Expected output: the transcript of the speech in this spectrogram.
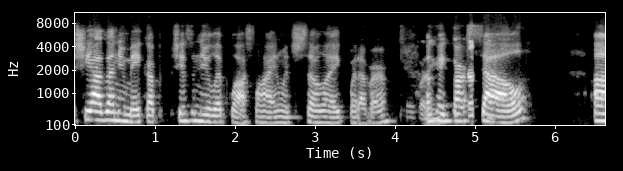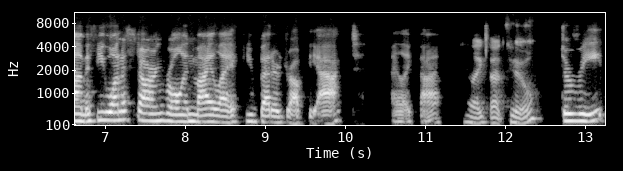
she has a new makeup, she has a new lip gloss line, which so like whatever. So. Okay, Garcelle. Um, if you want a starring role in my life, you better drop the act. I like that. I like that too. Dorit,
